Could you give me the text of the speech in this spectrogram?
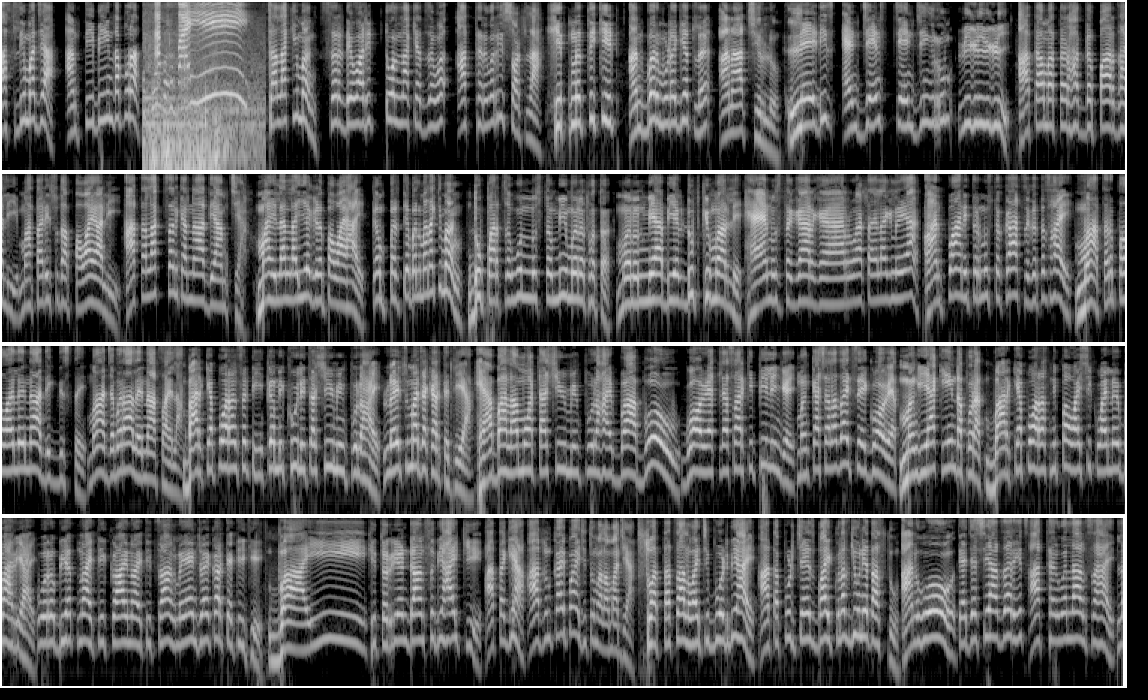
असली मजा आणि ती बी इंदापुरात. चला की मग सरडेवाडी टोल नाक्यात जवळ अथर्व रिसॉर्टला. हितनं तिकीट आणि बरमुड घेतलं आणि आत शिरलो. Ladies and gents changing room वेगळी वेगळी. आता मात्र हद्द पार झाली. म्हातारी सुद्धा पवाय आली. आता लागचाल का नादे आमच्या? महिलांना वेगळं पवाय हाय. कम्फर्टेबल म्हणा की मग? दुपारचं ऊन नुसतं मी म्हणत होतं. म्हणून मी आबी एक डुबकी मारले. ह्या नुसतं गारगार वाटायला लागलं या. आणि पाणी तर नुसतं काचगतच हाय. म्हातार पवायला नादिक दिसतंय. माझ्यावर आलंय नाचायला. बारक्या पोरांसाठी कमी खोलीचा स्विमिंग पूल आहे लयच मजा करतात या. ह्या भाला मोठा स्विमिंग पूल आहे बाबो. गोव्यातल्या सारखी फिलिंग आहे. मग कशाला जायचंय गोव्यात. मग या की इंदापुरात. बारक्या पोरासनी पवाय शिकवायला भारी आहे. पोरं भियत नाही ती काय नाही ती चांगलं एन्जॉय करते ती की. बाई ही तर रेन डान्स बी हाय की. आता घ्या अजून काय पाहिजे तुम्हाला माझ्या? स्वतः चालवायची बोट बी आहे आता पुढच्या वेळेस बायकोलाच घेऊन येत असतो. आणि हो त्याच्या शेजारीच अथर्व लांस आहे.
